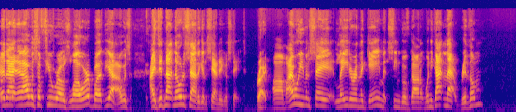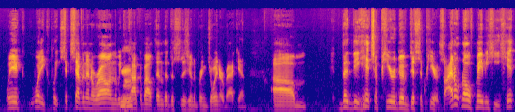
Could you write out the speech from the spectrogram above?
and, I, and I was a few rows lower, but yeah, I was. I did not notice that against San Diego State. Right. Um, I will even say later in the game, it seemed to have gone when he got in that rhythm. When he what he complete six, seven in a row, and we mm-hmm. can talk about then the decision to bring Joyner back in. Um, the the hitch appeared to have disappeared. So I don't know if maybe he hit,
